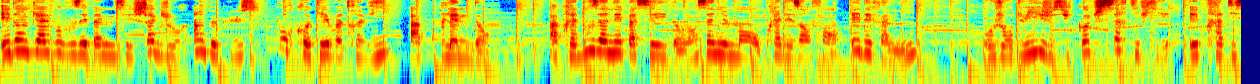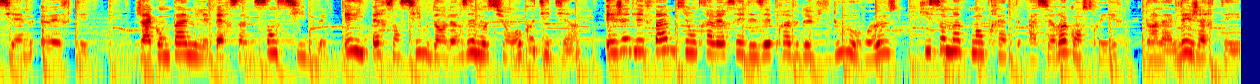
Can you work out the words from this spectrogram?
et dans lequel vous vous épanouissez chaque jour un peu plus pour croquer votre vie à pleines dents. Après 12 années passées dans l'enseignement auprès des enfants et des familles, aujourd'hui je suis coach certifiée et praticienne EFT. J'accompagne les personnes sensibles et hypersensibles dans leurs émotions au quotidien et j'aide les femmes qui ont traversé des épreuves de vie douloureuses qui sont maintenant prêtes à se reconstruire dans la légèreté,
